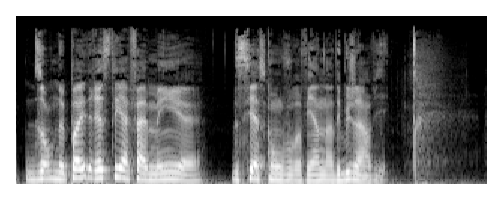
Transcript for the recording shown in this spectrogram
disons, ne pas être resté affamé euh, d'ici à ce qu'on vous revienne en début janvier.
